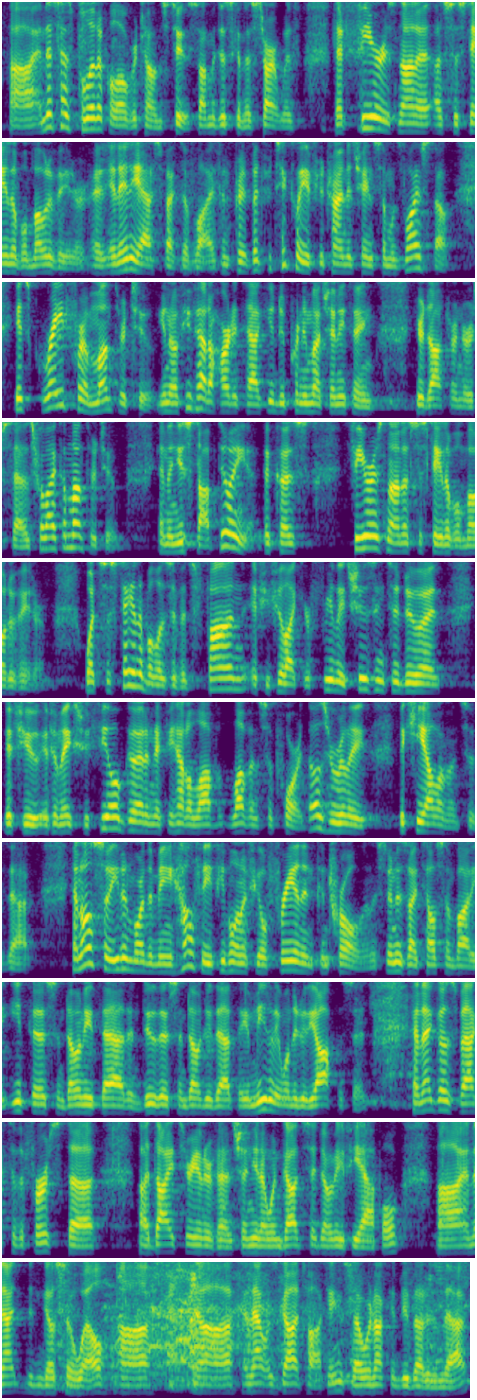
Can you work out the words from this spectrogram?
Uh, and this has political overtones too, so I'm just going to start with that fear is not a, a sustainable motivator in, in, any aspect of life, and, but particularly if you're trying to change someone's lifestyle. It's great for a month or two. You know, if you've had a heart attack, you do pretty much anything your doctor or nurse says for like a month or two, and then you stop doing it because Fear is not a sustainable motivator. What's sustainable is if it's fun, if you feel like you're freely choosing to do it, if, you, if it makes you feel good, and if you had a love, love and support. Those are really the key elements of that. And also, even more than being healthy, people want to feel free and in control. And as soon as I tell somebody, eat this and don't eat that, and do this and don't do that, they immediately want to do the opposite. And that goes back to the first uh, uh, dietary intervention, you know, when God said, don't eat the apple. Uh, and that didn't go so well. Uh, uh, and that was God talking, so we're not going to do better than that.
